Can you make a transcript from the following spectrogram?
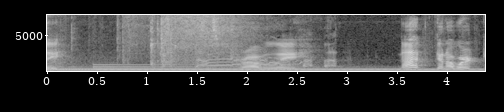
Is probably not gonna work.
